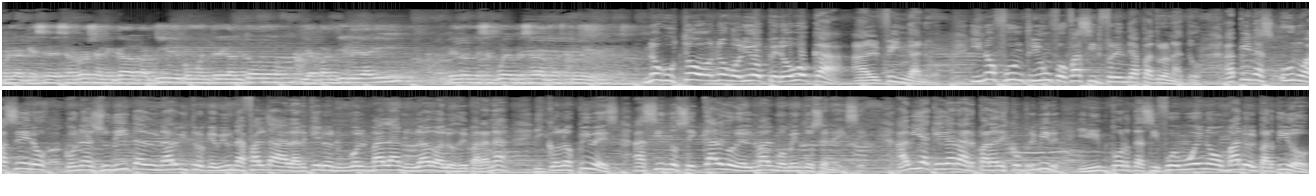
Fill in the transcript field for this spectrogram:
con la que se desarrollan en cada partido y cómo entregan todo y a partir de ahí es donde se puede empezar a construir. No gustó, no goleó, pero Boca al fin ganó. Y no fue un triunfo fácil frente a Patronato. Apenas 1 a 0 con ayudita de un árbitro que vio una falta al arquero en un gol mal anulado a los de Paraná y con los pibes haciéndose cargo del mal momento Ceneice. Había que ganar para descomprimir y no importa si fue bueno o malo el partido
